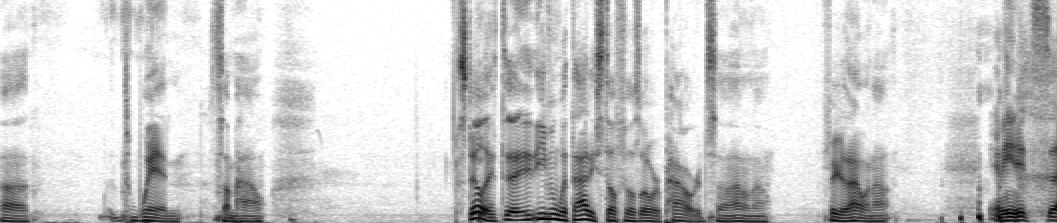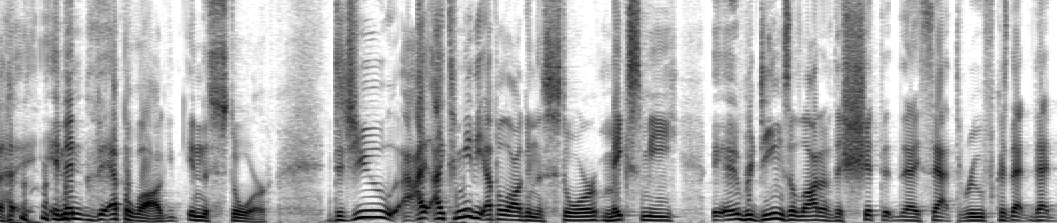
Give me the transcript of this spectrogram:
uh, win somehow. Still, it, even with that, he still feels overpowered. So I don't know. Figure that one out. I mean, it's uh, and then the epilogue in the store. Did you? I, I to me, the epilogue in the store makes me. It redeems a lot of the shit that, that I sat through because that that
